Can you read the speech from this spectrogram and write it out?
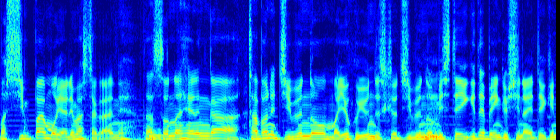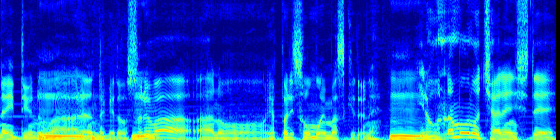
あ、心配もやりましたからね。だからその辺がたまに自分の、まあ、よく言うんですけど自分のミステイクで勉強しないといけないっていうのうん。はあれなんだけどそれはあのやっぱりそう思いますけどね、うん。いろんなものをチャレンジして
